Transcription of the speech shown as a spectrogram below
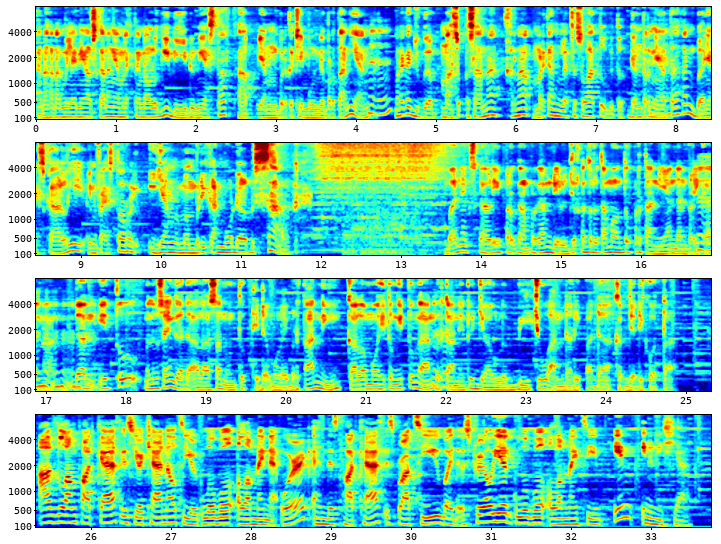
Anak-anak milenial sekarang yang melek teknologi di dunia startup yang berkecimpung di pertanian, mereka juga masuk ke sana karena mereka ngeliat sesuatu gitu. Dan ternyata kan banyak sekali investor yang memberikan modal besar. Banyak sekali program-program diluncurkan terutama untuk pertanian dan perikanan. Dan itu menurut saya nggak ada alasan untuk tidak mulai bertani. Kalau mau hitung-hitungan bertani itu jauh lebih cuan daripada kerja di kota Azlam Podcast is your channel to your global alumni network, and this podcast is brought to you by the Australia Global Alumni Team in Indonesia.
